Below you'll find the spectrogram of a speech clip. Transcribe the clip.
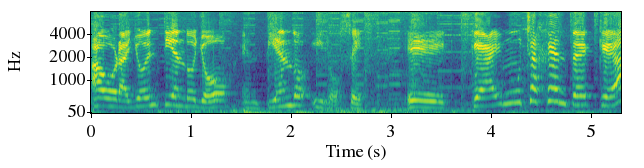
Ahora, yo entiendo, yo entiendo y lo sé. eh, que hay mucha gente que, ah,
